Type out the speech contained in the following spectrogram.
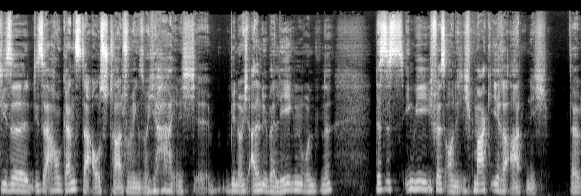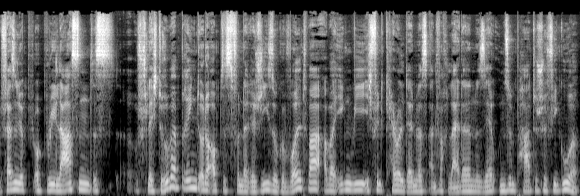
diese, diese Arroganz da ausstrahlt, von wegen so, ja, ich äh, bin euch allen überlegen und ne, das ist irgendwie, ich weiß auch nicht, ich mag ihre Art nicht. Da, ich weiß nicht, ob, ob Brie Larson das schlecht rüberbringt oder ob das von der Regie so gewollt war, aber irgendwie, ich finde Carol Danvers einfach leider eine sehr unsympathische Figur.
